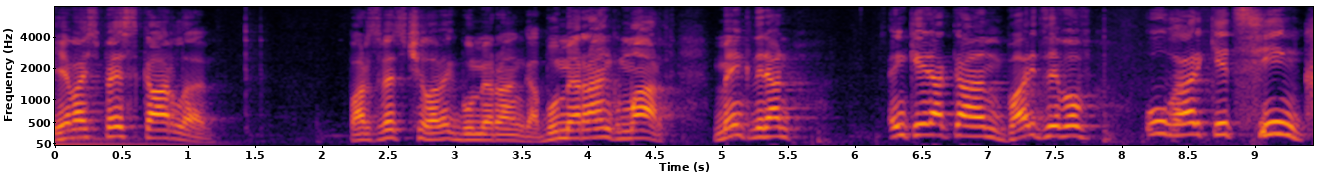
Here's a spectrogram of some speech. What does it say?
Եվ այսպես Կարլը բարձվեց չլավեք բումերանգա, բումերանգ մարդ։ Մենք նրան ընկերական բարի ձևով ուղարկեցինք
